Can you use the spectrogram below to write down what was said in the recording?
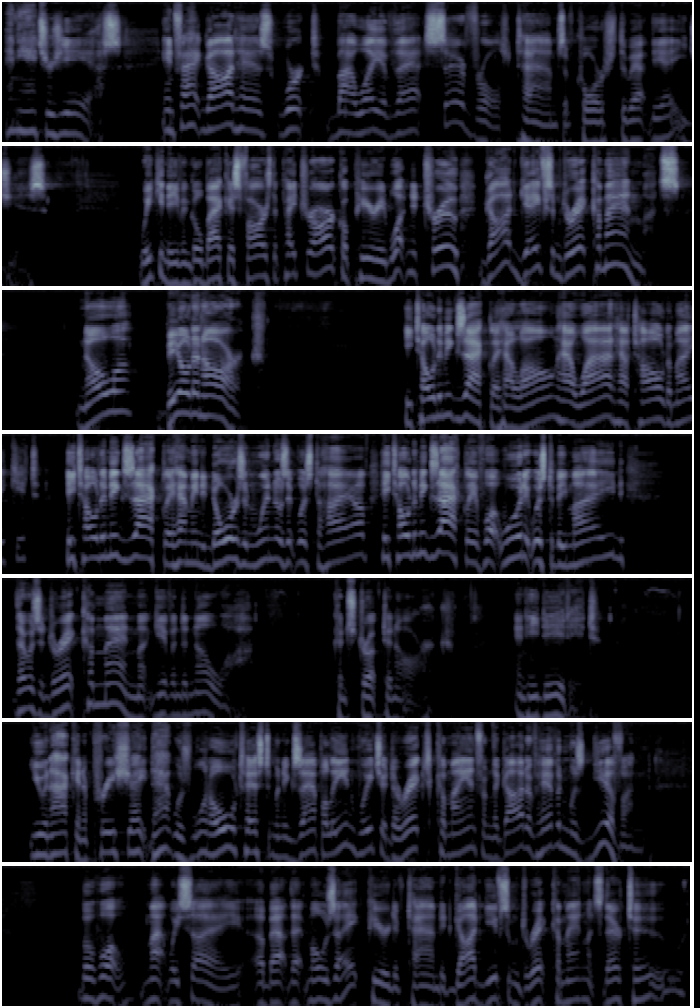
And the answer is yes. In fact, God has worked by way of that several times, of course, throughout the ages. We can even go back as far as the patriarchal period. Wasn't it true? God gave some direct commandments. Noah, build an ark. He told him exactly how long, how wide, how tall to make it. He told him exactly how many doors and windows it was to have. He told him exactly of what wood it was to be made. There was a direct commandment given to Noah construct an ark. And he did it. You and I can appreciate that was one Old Testament example in which a direct command from the God of heaven was given. But what might we say about that Mosaic period of time? Did God give some direct commandments there too?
